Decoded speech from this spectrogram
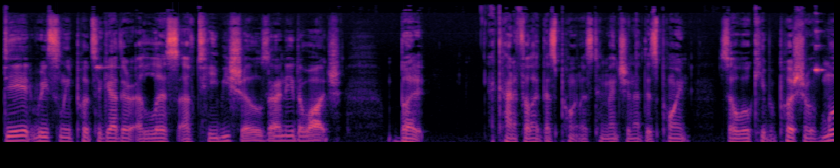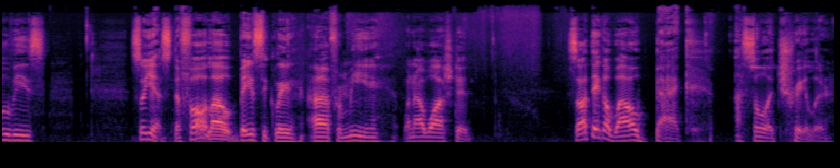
did recently put together a list of TV shows that I need to watch, but I kind of feel like that's pointless to mention at this point. So we'll keep it pushing with movies. So yes, the Fallout basically uh, for me when I watched it. So I think a while back I saw a trailer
